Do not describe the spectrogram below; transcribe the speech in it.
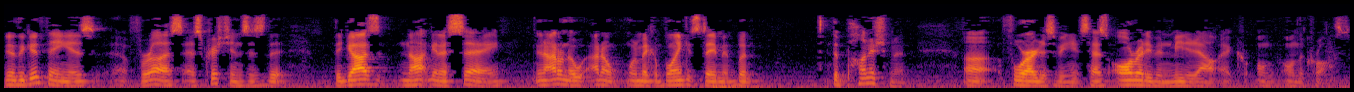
you know, the good thing is uh, for us as Christians is that that God's not going to say, and I don't know, I don't want to make a blanket statement, but the punishment uh, for our disobedience has already been meted out at, on, on, the cross.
